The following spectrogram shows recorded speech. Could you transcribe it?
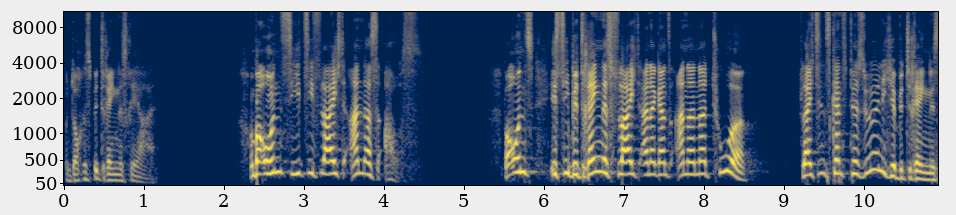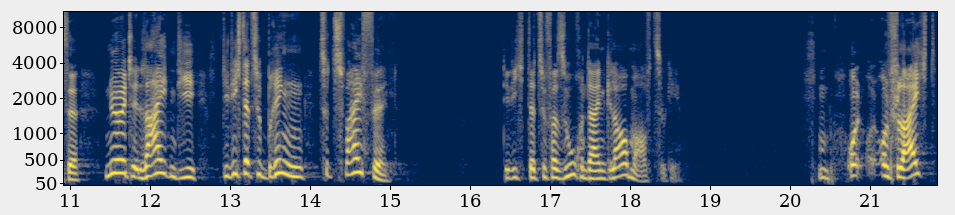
Und doch ist Bedrängnis real. Und bei uns sieht sie vielleicht anders aus. Bei uns ist die Bedrängnis vielleicht einer ganz anderen Natur. Vielleicht sind es ganz persönliche Bedrängnisse, Nöte, Leiden, die, die dich dazu bringen, zu zweifeln, die dich dazu versuchen, deinen Glauben aufzugeben. Und, und, und vielleicht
